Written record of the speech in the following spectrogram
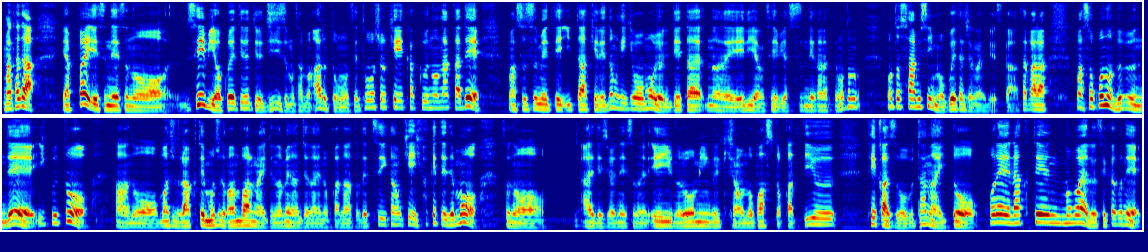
まあ、ただ、やっぱりですね、その、整備が遅れているという事実も多分あると思うんですね。当初計画の中で、まあ、進めていたけれども、結局思うようにデータのエリアの整備が進んでいかなくて、もともとサービスにも遅れたじゃないですか。だから、まあ、そこの部分で行くと、あの、まあ、ちょっと楽天もうちょっと頑張らないとダメなんじゃないのかなと。で、追加の経費かけてでも、その、あれですよね、その au のローミング期間を伸ばすとかっていう手数を打たないと、これ楽天モバイルせっかくね、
